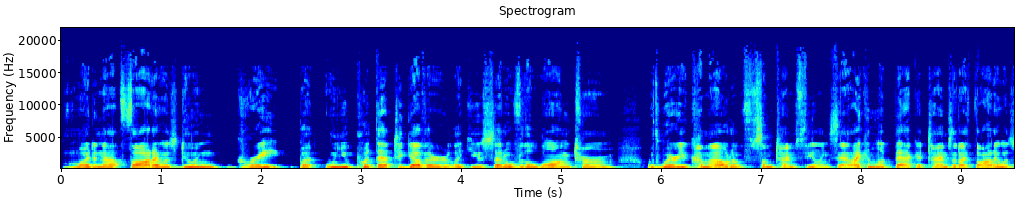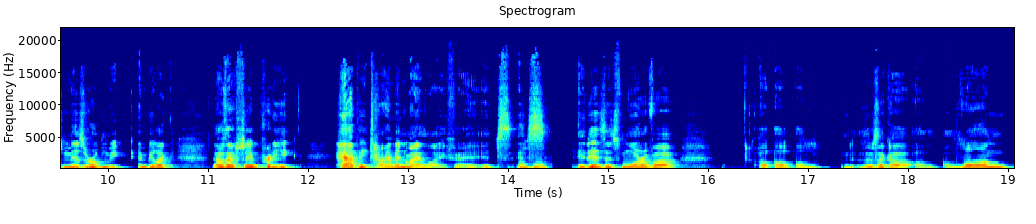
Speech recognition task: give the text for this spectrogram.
might have not thought I was doing great, but when you put that together, like you said, over the long term, with where you come out of sometimes feeling sad, I can look back at times that I thought I was miserable and be like, that was actually a pretty happy time in my life. It's it's mm-hmm. it is. It's more of a, a, a, a there's like a, a, long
